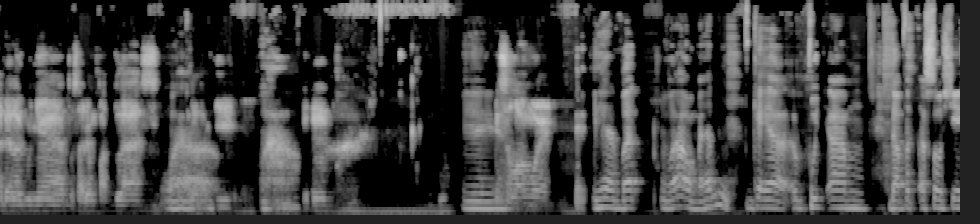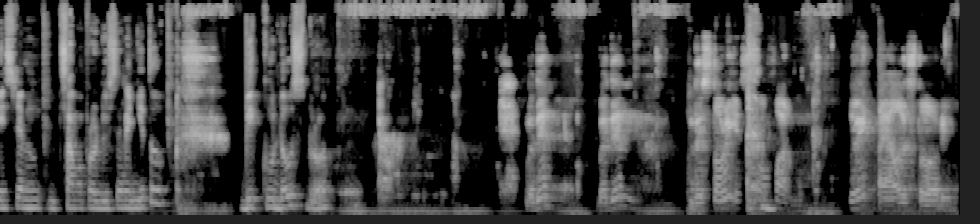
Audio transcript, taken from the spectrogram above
ada lagunya terus ada 14 wow ada lagi. Wow. Mm -hmm. yeah, yeah. it's a long way. Yeah but wow man. Kayak punya um, dapat association sama produser gitu big kudos bro. But then but then the story is so fun. Should I tell the story.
